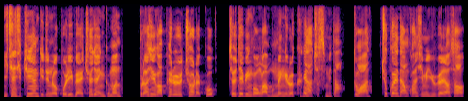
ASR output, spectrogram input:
2017년 기준으로 볼리비아의 최저임금은 브라질과 페루를 추월했고 절대빈곤과 문맹률을 크게 낮췄습니다. 또한 축구에 대한 관심이 유별나서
